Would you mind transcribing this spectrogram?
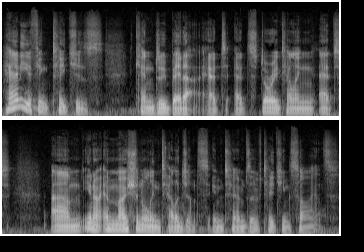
how do you think teachers can do better at, at storytelling, at um, you know, emotional intelligence in terms of teaching science?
